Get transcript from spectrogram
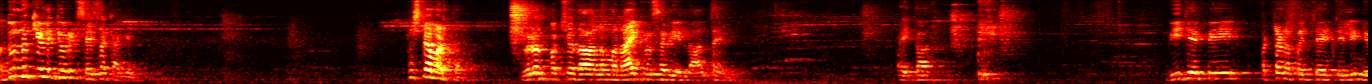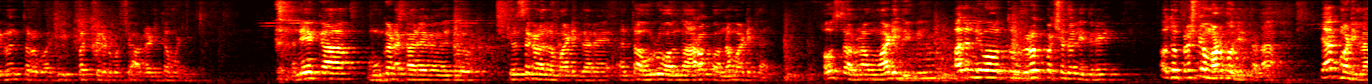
ಅದನ್ನು ಕೇಳಿದ್ದವ್ರಿಗೆ ಸಹಿಸೋಕ್ಕಾಗಿಲ್ಲ. ಪ್ರಶ್ನೆ ಮಾಡ್ತಾರೆ, ವಿರೋಧ ಪಕ್ಷದ ನಮ್ಮ ನಾಯಕರು ಸರಿ ಇಲ್ಲ ಅಂತ ಹೇಳಿ. ಆಯ್ತಾ? ಬಿಜೆಪಿ ಪಟ್ಟಣ ಪಂಚಾಯಿತಿಯಲ್ಲಿ ನಿರಂತರವಾಗಿ ಇಪ್ಪತ್ತೆರಡು ವರ್ಷ ಆಡಳಿತ ಮಾಡಿತ್ತು. ಅನೇಕ ಮುಂಗಡ ಕಾರ್ಯ ಕೆಲಸಗಳನ್ನು ಮಾಡಿದ್ದಾರೆ ಅಂತ ಅವರು ಒಂದು ಆರೋಪವನ್ನು ಮಾಡಿದ್ದಾರೆ. ಹೌದು ಸರ್, ನಾವು ಮಾಡಿದ್ದೀವಿ. ಆದರೆ ನೀವು ಅವತ್ತು ವಿರೋಧ ಪಕ್ಷದಲ್ಲಿದ್ದಿರಿ ಅದು ಪ್ರಶ್ನೆ ಮಾಡ್ಬೋದಿತ್ತಲ್ಲ? ಯಾಕೆ ಮಾಡಿಲ್ಲ?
